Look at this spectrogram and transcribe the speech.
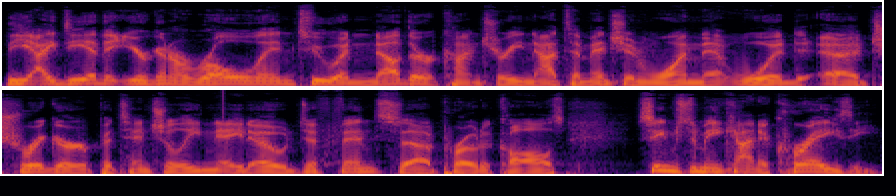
The idea that you're going to roll into another country, not to mention one that would uh, trigger potentially NATO defense uh, protocols, seems to me kind of crazy.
